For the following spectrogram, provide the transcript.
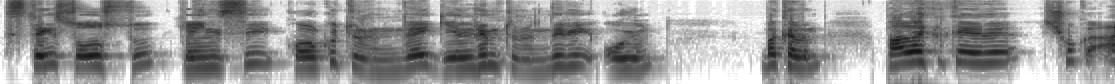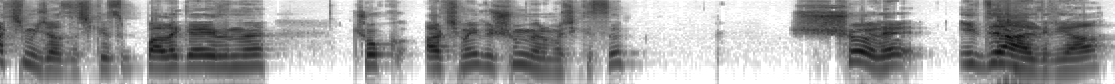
Stray Souls'tu. Kendisi korku türünde, gerilim türünde bir oyun. Bakalım. Parlaklık ayarı çok açmayacağız açıkçası. Parlak ayarını çok açmayı düşünmüyorum açıkçası. Şöyle idealdir ya.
